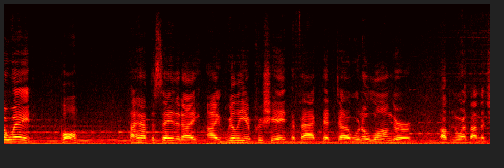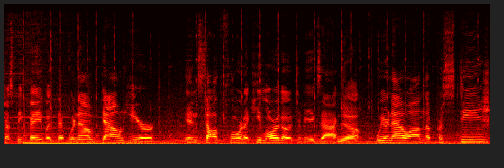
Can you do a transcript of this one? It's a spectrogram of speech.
So Wade, Paul? I have to say that I, I really appreciate the fact that uh, we're no longer up north on the Chesapeake Bay, but that we're now down here in South Florida, Key Largo to be exact. Yeah. We are now on the Prestige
